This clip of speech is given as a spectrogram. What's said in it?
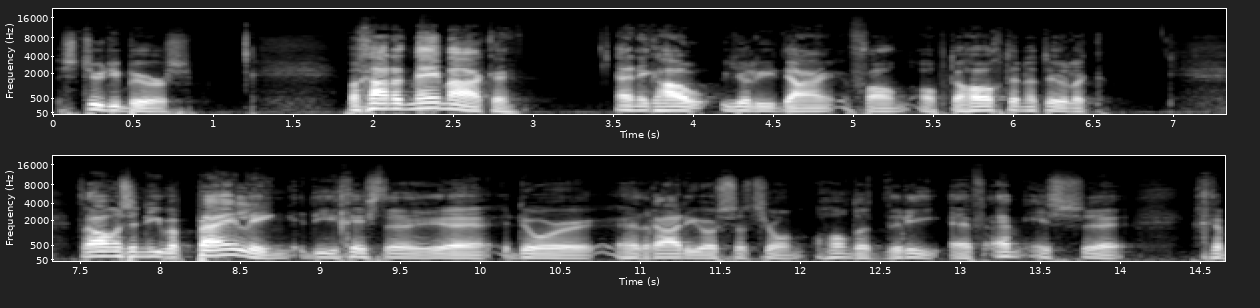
studiebeurs. We gaan het meemaken. En ik hou jullie daarvan op de hoogte natuurlijk. Trouwens, een nieuwe peiling die gisteren uh, door het radiostation 103 FM is ge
